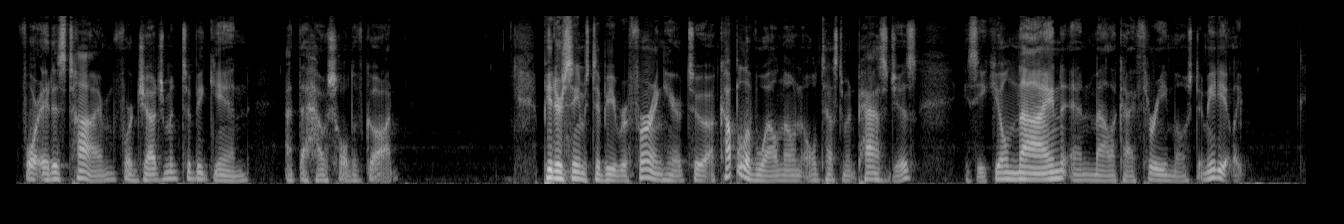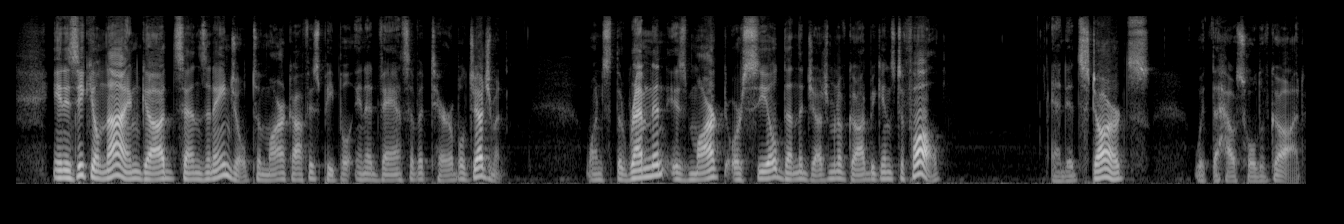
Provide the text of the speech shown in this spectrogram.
for it is time for judgment to begin at the household of God. Peter seems to be referring here to a couple of well known Old Testament passages, Ezekiel 9 and Malachi 3 most immediately. In Ezekiel 9, God sends an angel to mark off his people in advance of a terrible judgment. Once the remnant is marked or sealed, then the judgment of God begins to fall. And it starts with the household of God.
